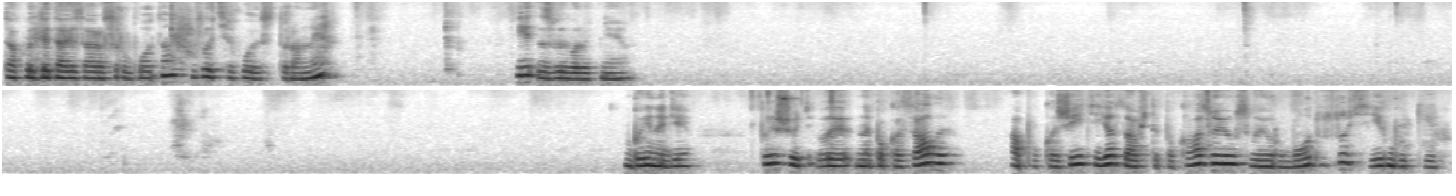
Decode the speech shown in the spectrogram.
Так виглядає зараз робота з лицевої сторони і з виворотньої. Бо іноді пишуть, ви не показали, а покажіть. Я завжди показую свою роботу з усіх боків.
